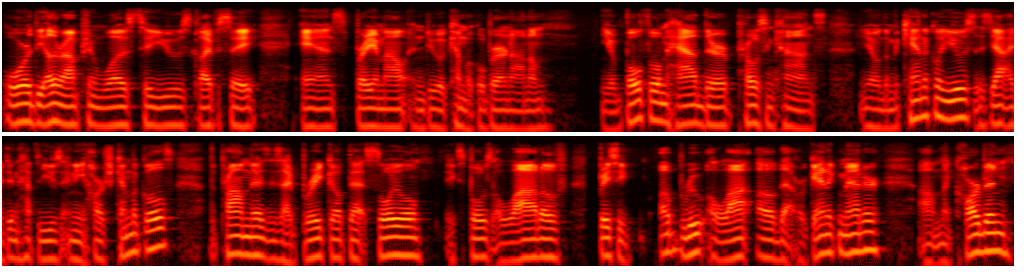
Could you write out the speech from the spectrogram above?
Or the other option was to use glyphosate and spray them out and do a chemical burn on them. You know, both of them had their pros and cons. You know, the mechanical use is yeah, I didn't have to use any harsh chemicals. The problem is, is I break up that soil, expose a lot of, basically uproot a lot of that organic matter, um, the carbon,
